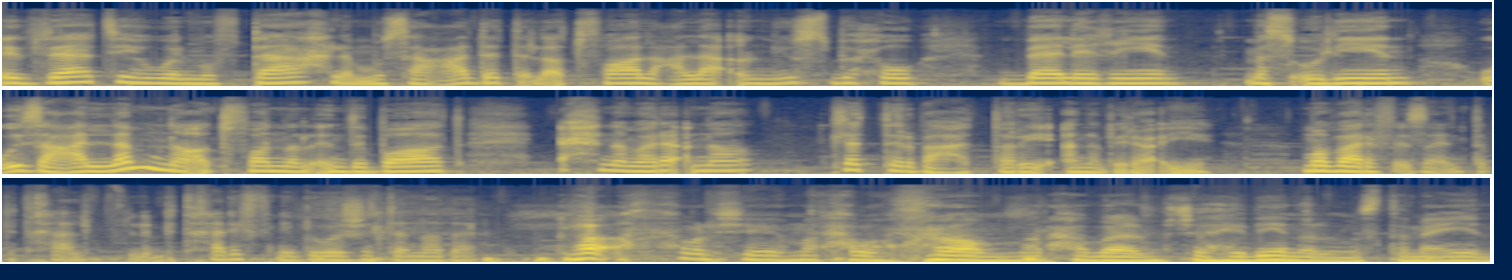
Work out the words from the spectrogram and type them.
الذاتي هو المفتاح لمساعدة الأطفال على أن يصبحوا بالغين مسؤولين وإذا علمنا أطفالنا الانضباط إحنا مرقنا ثلاث أرباع الطريق أنا برأيي. ما بعرف إذا أنت بتخالف بتخالفني بوجهة النظر. لا أول شيء مرحبا مرام مرحبا المشاهدين والمستمعين.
